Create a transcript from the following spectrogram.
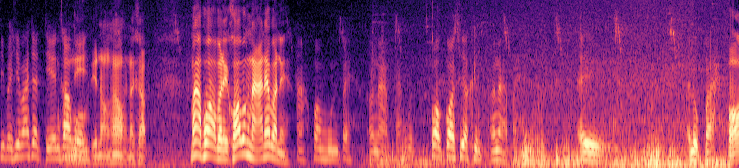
ที่ไปที่มาชัดเจนครับผนี่มพี่น้องเฮานะครับมาพ่อบัดนี้ขอเบางหนาได้บัดนี้อะพ่อมุนไปเอาหนาไปทั้งหมดพ่อก็เสื้อขึ้นเอาหนาไปเออเอา ลูกไปพอ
